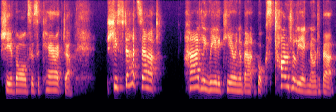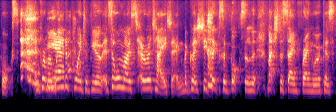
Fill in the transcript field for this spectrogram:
she evolves as a character. She starts out hardly really caring about books, totally ignorant about books. And from a yeah. reader point of view, it's almost irritating because she thinks of books in the, much the same framework as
